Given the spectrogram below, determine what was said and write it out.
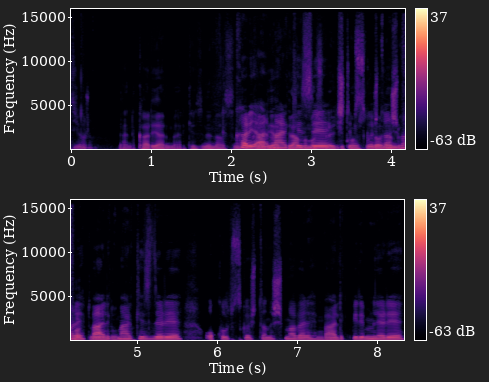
Diyorum. Yani kariyer merkezinin aslında Kariyer, planlama merkezi, süreci işte konusunda önemli faktör rehberlik olduğunda. merkezleri, okul psikoloji danışma ve rehberlik birimleri,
